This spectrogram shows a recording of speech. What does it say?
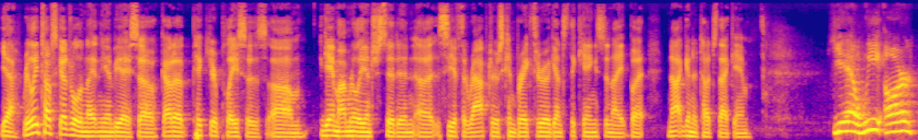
Yeah, really tough schedule tonight in the NBA. So got to pick your places. Um, game I'm really interested in. Uh, see if the Raptors can break through against the Kings tonight, but not going to touch that game. Yeah, we are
